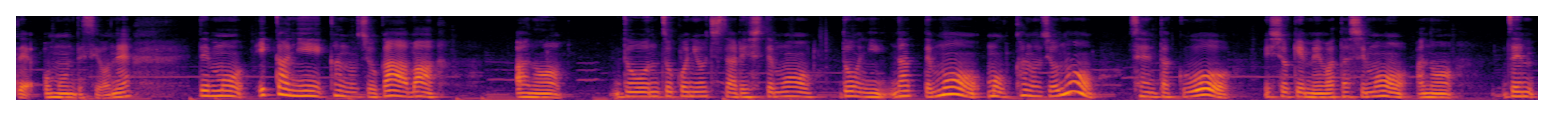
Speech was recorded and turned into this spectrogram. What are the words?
て思うんですよね。でもいかに彼女がまあのどん底に落ちたりしてもどうになってももう彼女の選択を一生懸命私もあの全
